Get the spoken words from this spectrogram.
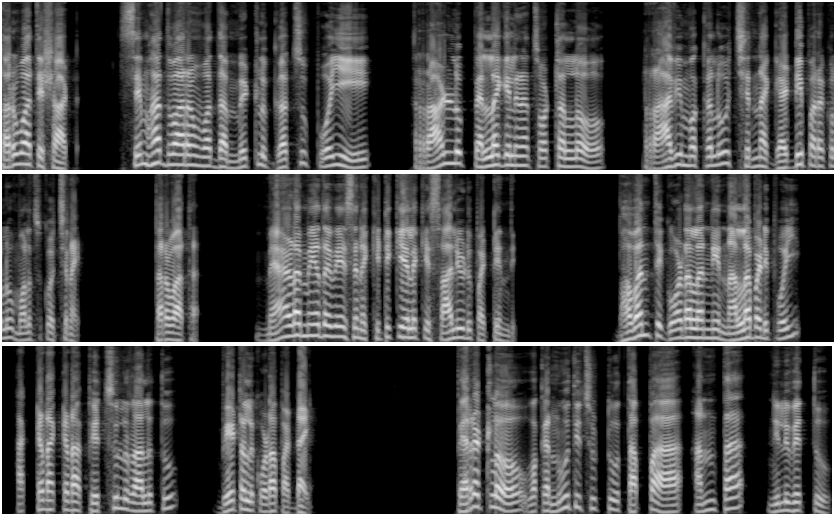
తరువాతి షాట్ సింహద్వారం వద్ద మెట్లు గచ్చు పోయి రాళ్ళు పెల్లగిలిన చోట్లల్లో రావి మొక్కలు చిన్న గడ్డి పరకలు మొలచుకొచ్చినాయి. తర్వాత మేడమీద వేసిన కిటికీలకి సాలీడు పట్టింది. భవంతి గోడలన్నీ నల్లబడిపోయి అక్కడక్కడా పెచ్చులు రాలుతూ బీటలు కూడా పడ్డాయి. పెరట్లో ఒక నూతి చుట్టూ తప్ప అంతా నిలువెత్తు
